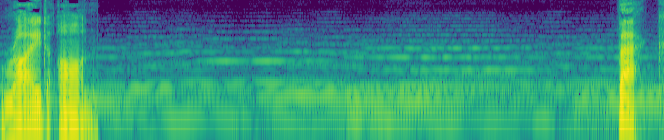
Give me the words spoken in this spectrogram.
Ride on. Back.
